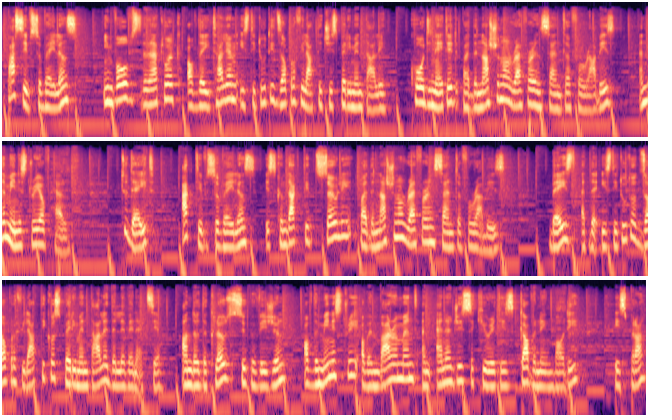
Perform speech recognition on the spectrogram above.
Passive surveillance involves the network of the Italian Istituti Zooprofilattici Sperimentali, coordinated by the National Reference Center for Rabies and the Ministry of Health. To date, active surveillance is conducted solely by the National Reference Center for Rabies, based at the Istituto Zooprofilattico Sperimentale delle Venezie, under the close supervision of the Ministry of Environment and Energy Security's governing body, ISPRA,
